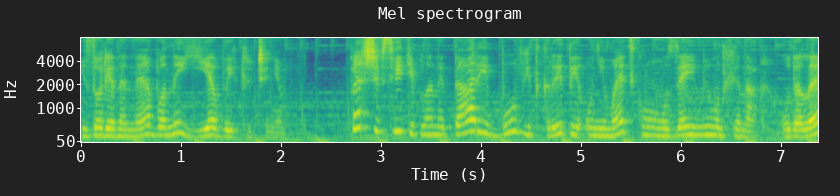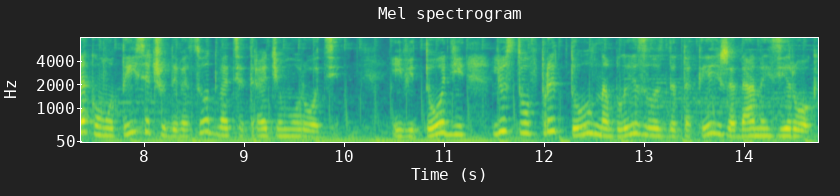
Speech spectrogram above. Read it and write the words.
і зоряне небо не є виключенням. Перший в світі планетарій був відкритий у німецькому музеї Мюнхена у далекому 1923 році. І відтоді людство впритул наблизилось до таких жаданих зірок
